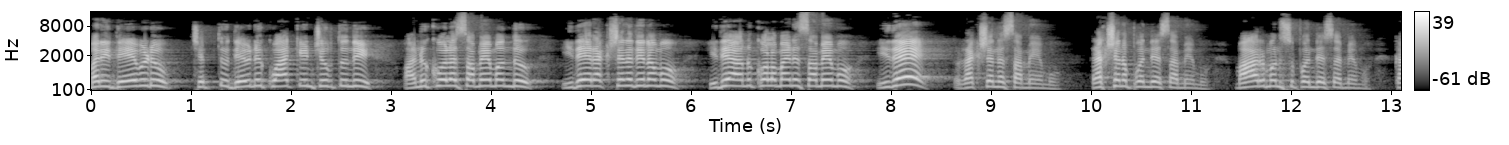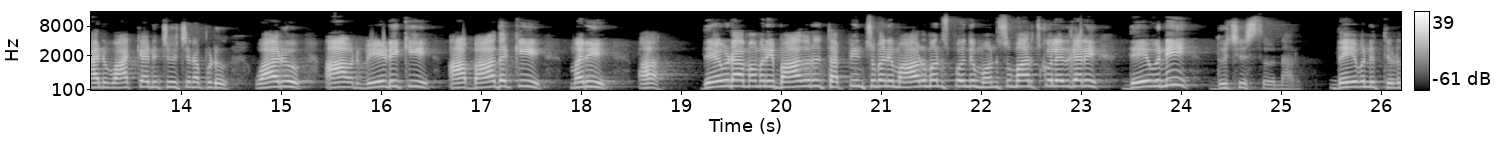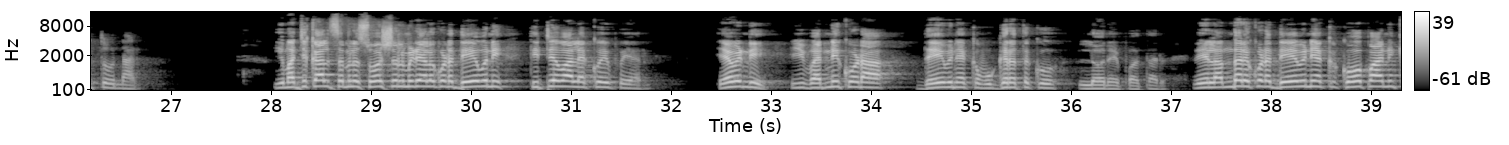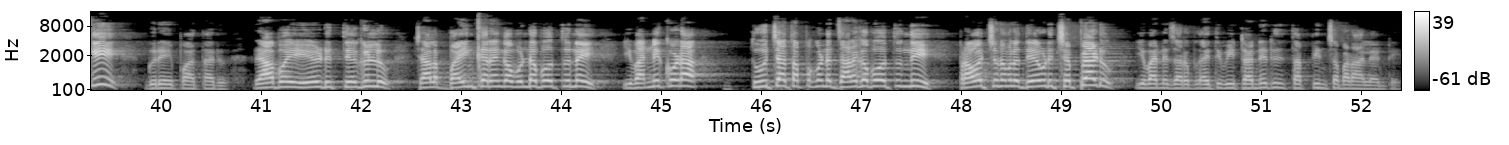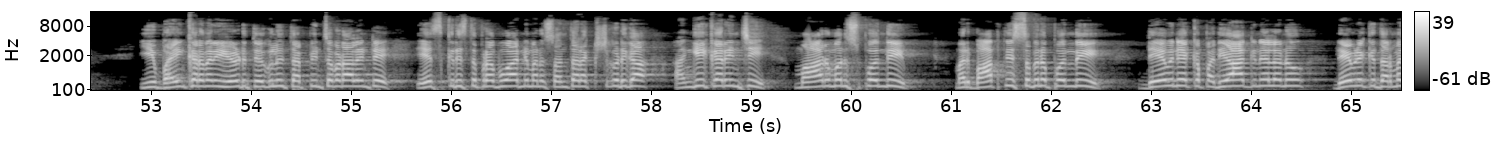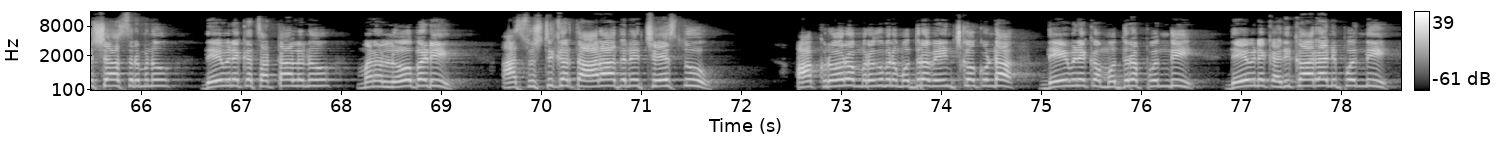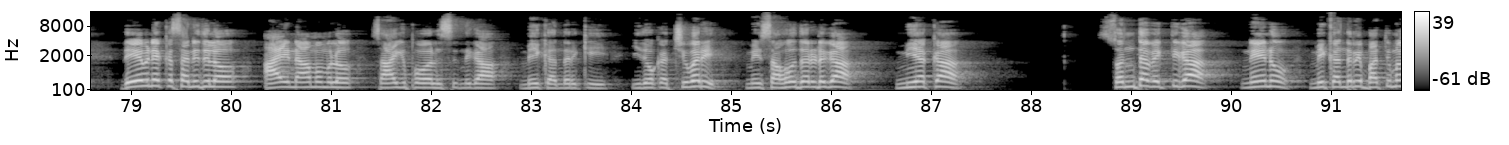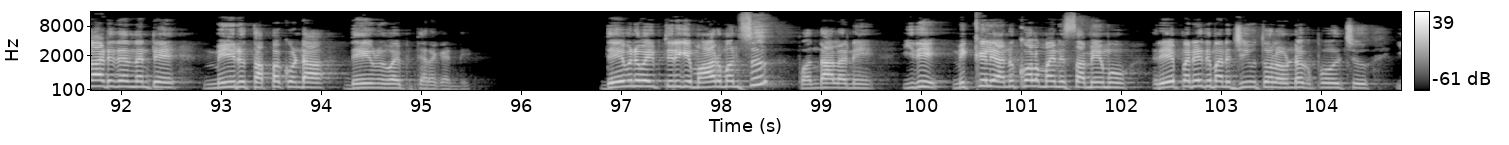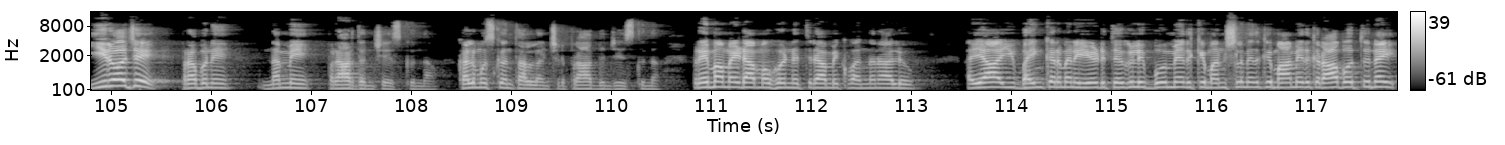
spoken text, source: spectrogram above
మరి దేవుడు చెప్తూ దేవుని వాక్యం చెబుతుంది అనుకూల సమయమందు ఇదే రక్షణ దినము ఇదే అనుకూలమైన సమయము ఇదే రక్షణ సమయము రక్షణ పొందే సమయము మారు మనసు పొందే సమయము. కానీ వాక్యాన్ని చూసినప్పుడు వారు ఆ వేడికి ఆ బాధకి మరి ఆ దేవుడా మమ్మల్ని బాధను తప్పించమని మారు మనసు పొంది మనసు మార్చుకోలేదు కానీ దేవుని దూషిస్తున్నారు దేవుని తిడుతూ ఉన్నారు. ఈ మధ్యకాల సమయంలో సోషల్ మీడియాలో కూడా దేవుని తిట్టే వాళ్ళు ఎక్కువైపోయారు. ఏవండి? ఇవన్నీ కూడా దేవుని యొక్క ఉగ్రతకు లోనైపోతారు. వీళ్ళందరూ కూడా దేవుని యొక్క కోపానికి గురైపోతారు. రాబోయే ఏడు తెగుళ్ళు చాలా భయంకరంగా ఉండబోతున్నాయి. ఇవన్నీ కూడా తూచా తప్పకుండా జరగబోతుంది. ప్రవచనంలో దేవుడు చెప్పాడు ఇవన్నీ జరుగుతాయి అయితే వీటన్నిటిని తప్పించబడాలి అంటే. ఈ భయంకరమైన ఏడు తెగులు తప్పించబడాలంటే యేసుక్రీస్తు ప్రభువారిని మన సొంత రక్షకుడిగా అంగీకరించి మారు మనసు పొంది మరి బాప్తిస్తమును పొంది దేవుని యొక్క పది ఆజ్ఞలను దేవుని యొక్క ధర్మశాస్త్రమును దేవుని యొక్క చట్టాలను మనం లోబడి ఆ సృష్టికర్త ఆరాధన చేస్తూ ఆ క్రూర మృగమును ముద్ర వేయించుకోకుండా దేవుని యొక్క ముద్ర పొంది దేవుని యొక్క అధికారాన్ని పొంది దేవుని యొక్క సన్నిధిలో ఆయన నామములో సాగిపోవలసిందిగా మీకందరికీ ఇది ఒక చివరి మీ సహోదరుడిగా మీ యొక్క సొంత వ్యక్తిగా నేను మీకందరికీ బతిమలాడేది ఏంటంటే మీరు తప్పకుండా దేవుని వైపు తిరగండి. దేవుని వైపు తిరిగి మారు మనసు పొందాలని ఇది మిక్కిలి అనుకూలమైన సమయము. రేపనేది మన జీవితంలో ఉండకపోవచ్చు. ఈరోజే ప్రభుని నమ్మి ప్రార్థన చేసుకుందాం. కళ్ళు మూసుకొని తలలోంచి ప్రార్థన చేసుకుందాం. ప్రేమమైడ మహోన్నతిరా మీకు వందనాలు. అయ్యా ఈ భయంకరమైన ఏడు తెగులు భూమి మీదకి మనుషుల మీదకి మా మీదకి రాబోతున్నాయి.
